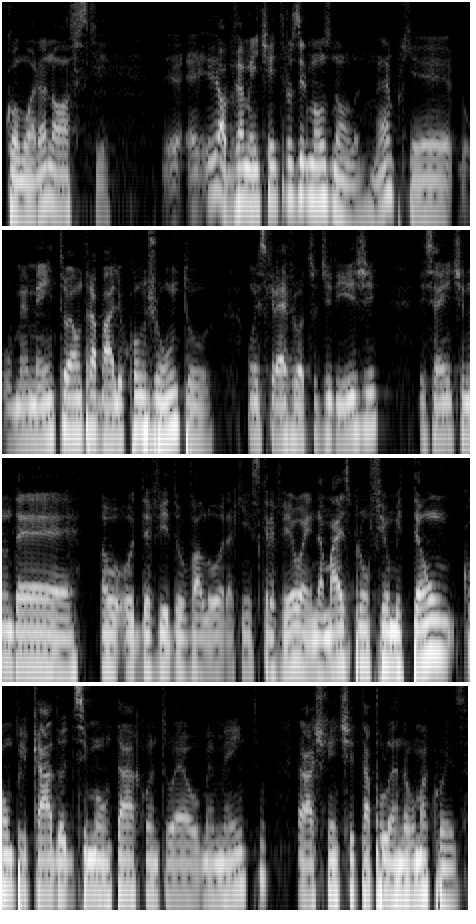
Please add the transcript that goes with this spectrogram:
como o Aronofsky. E, e, obviamente entre os irmãos Nolan, né? Porque o Memento é um trabalho conjunto, um escreve, o outro dirige. E se a gente não der o, o devido valor a quem escreveu, ainda mais para um filme tão complicado de se montar quanto é o Memento, eu acho que a gente está pulando alguma coisa.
